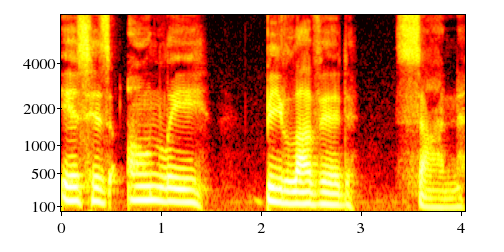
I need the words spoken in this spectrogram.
is his only beloved son.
